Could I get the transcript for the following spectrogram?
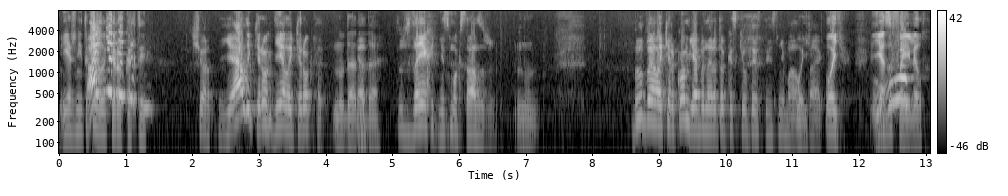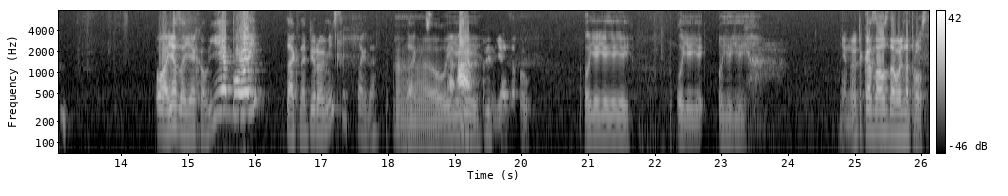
Я же не такой а, лакирок, как ты. Черт, я лакирок, где я лакирок-то? Ну да, да, да. Тут заехать не смог сразу же. Ну. Был бы я лакирком, я бы, наверное, только skill-тесты и снимал. Ой, так. ой, я зафейлил. О, я заехал. Ебой! Так, на первом месте? Так, да. Так, а, а, блин, я забыл. Ой-ой-ой-ой. Ой-ой-ой. Ой-ой-ой. Не, ну это казалось довольно просто.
